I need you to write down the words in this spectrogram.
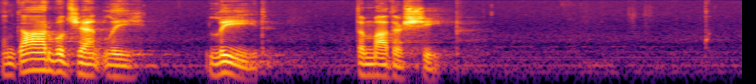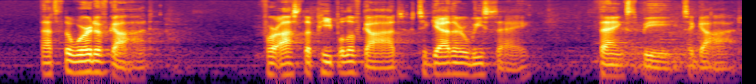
And God will gently lead the mother sheep. That's the word of God. For us, the people of God, together we say, Thanks be to God.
